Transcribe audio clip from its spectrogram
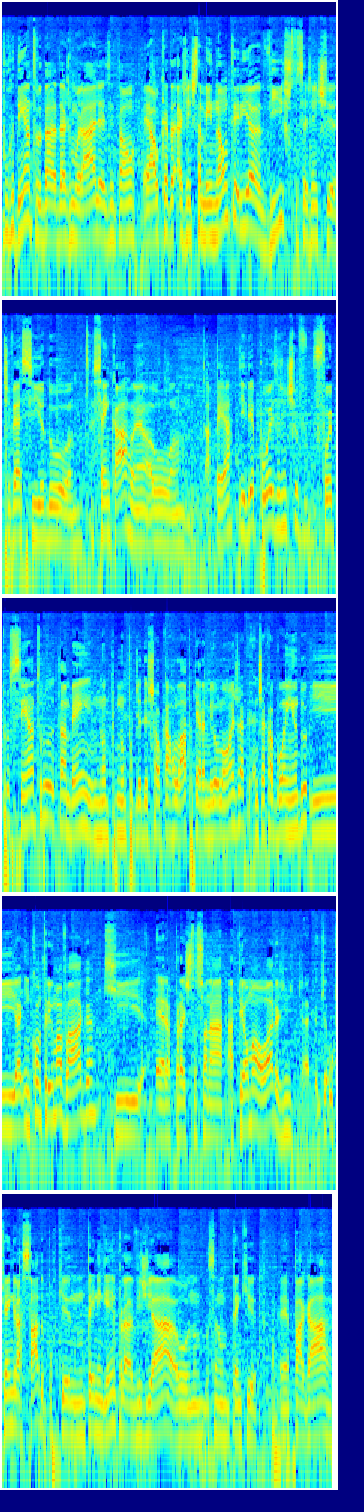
por dentro da, das muralhas, então é algo que a gente também não teria visto se a gente tivesse ido sem carro, né, ou a pé. E depois a gente foi pro centro também, não, não podia deixar o carro lá porque era meio longe, a gente acabou indo e encontrei uma vaga que era para estacionar até uma hora, gente, o que é engraçado porque não tem ninguém para vigiar ou não, você não tem que é, pagar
